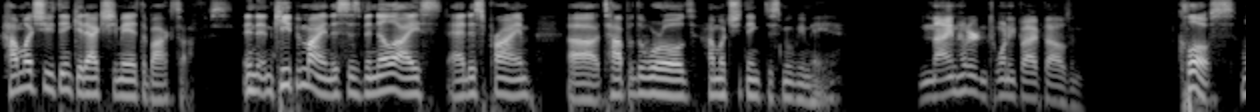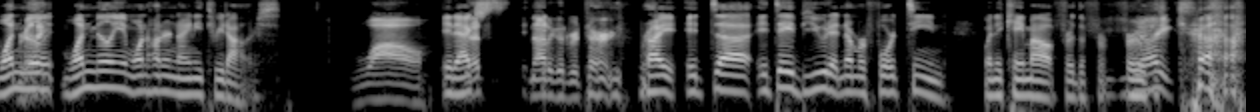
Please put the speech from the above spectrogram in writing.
How much do you think it actually made at the box office? And, and keep in mind, this is Vanilla Ice at its prime, uh, top of the world. How much do you think this movie made? Nine hundred and twenty-five thousand. Close. One really? million. One million one hundred ninety-three dollars. Wow. It actually. That's not a good return. Right. It uh, it debuted at number 14 when it came out for the for, for Yikes.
